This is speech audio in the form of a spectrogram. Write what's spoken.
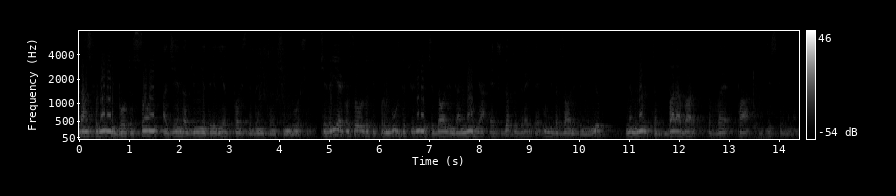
Transformimi i botës sonë, Agjenda dy mijë e tridhjetë për zhvillim të qëndrueshëm. Qeveria e Kosovës do t'i përmbushë detyrimet që dalin nga njohja e çdo të drejte universale të njeriut, në mënyrë të barabartë dhe pa diskriminim.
